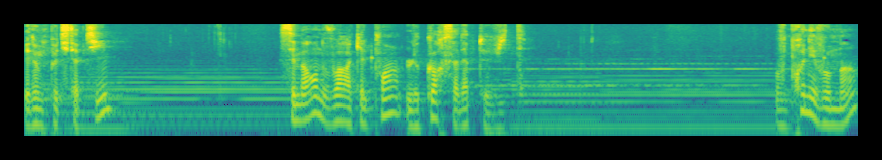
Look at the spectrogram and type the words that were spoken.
Et donc petit à petit, c'est marrant de voir à quel point le corps s'adapte vite. Vous prenez vos mains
